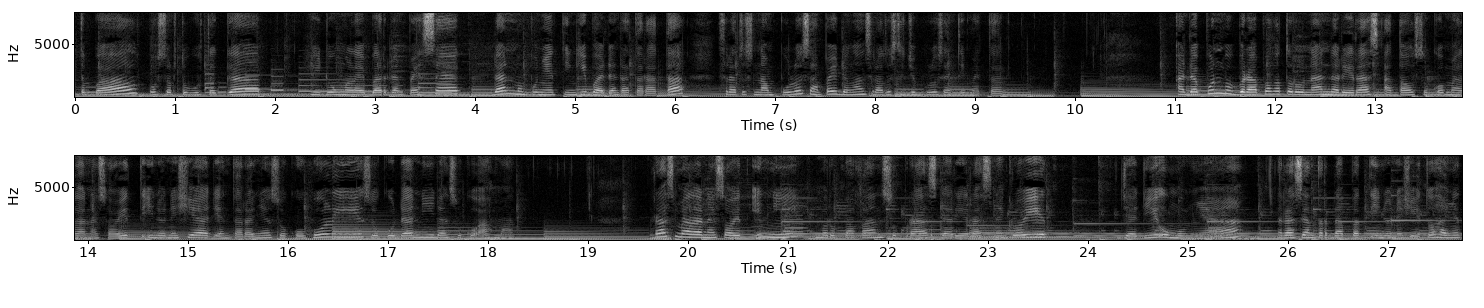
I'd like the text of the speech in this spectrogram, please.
tebal, postur tubuh tegap, hidung melebar dan pesek, dan mempunyai tinggi badan rata-rata 160 sampai dengan 170 cm. Adapun beberapa keturunan dari ras atau suku melanosoid di Indonesia, di antaranya suku Huli, suku Dani, dan suku Ahmad. Ras melanosoid ini merupakan subras dari ras negroid jadi umumnya ras yang terdapat di Indonesia itu hanya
